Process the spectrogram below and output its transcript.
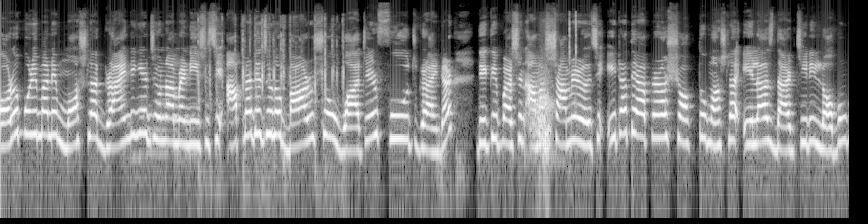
বড় পরিমাণে মশলা গ্রাইন্ডিং এর জন্য আমরা নিয়ে এসেছি। আপনাদের জন্য বারোশো ওয়াটের ফুড গ্রাইন্ডার দেখতে পাচ্ছেন, আমার সামনে রয়েছে। এটাতে আপনারা শক্ত মশলা, এলাচ, দারচিনি, লবঙ্গ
